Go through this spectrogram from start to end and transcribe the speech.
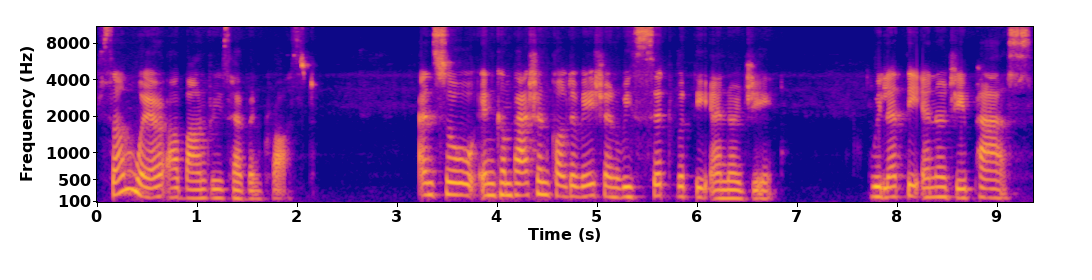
somewhere our boundaries have been crossed. And so in compassion cultivation, we sit with the energy. We let the energy pass.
